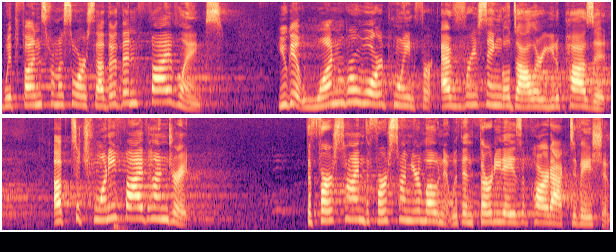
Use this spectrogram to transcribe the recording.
with funds from a source other than 5LINX, you get one reward point for every single dollar you deposit, up to 2,500 the first time, the first time you're loading it within 30 days of card activation.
